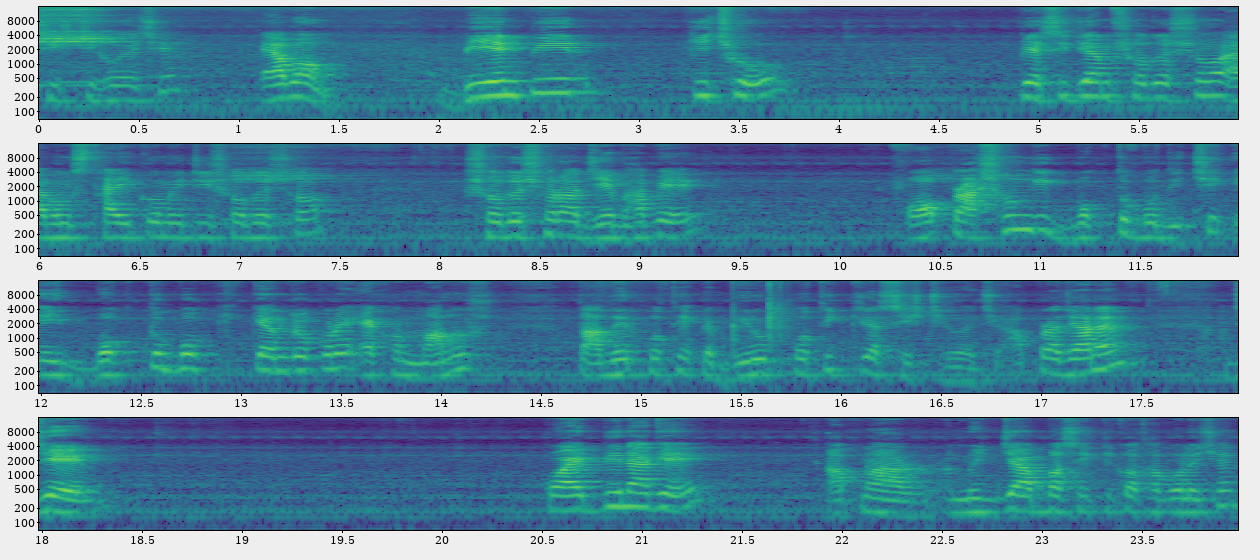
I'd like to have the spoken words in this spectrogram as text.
সৃষ্টি হয়েছে এবং বিএনপির কিছু প্রেসিডিয়াম সদস্য এবং স্থায়ী কমিটির সদস্য, সদস্যরা যেভাবে অপ্রাসঙ্গিক বক্তব্য দিচ্ছে, এই বক্তব্য কেন্দ্র করে এখন মানুষ তাদের প্রতি একটা বিরূপ প্রতিক্রিয়া সৃষ্টি হয়েছে। আপনারা জানেন যে কয়েকদিন আগে আপনার মির্জা আব্বাস একটি কথা বলেছেন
